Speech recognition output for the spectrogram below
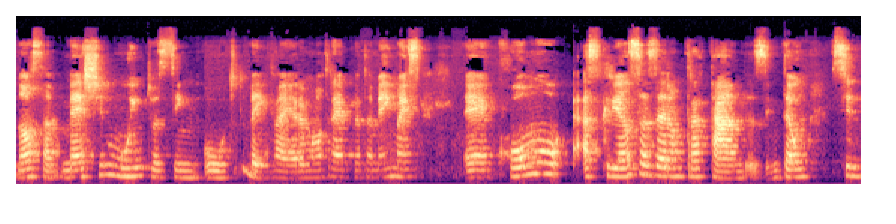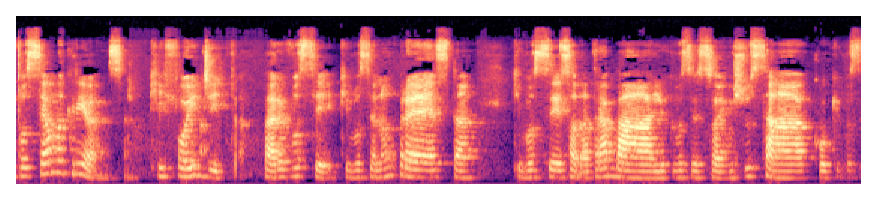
nossa, mexe muito assim, ou tudo bem, vai, era uma outra época também, mas é, como as crianças eram tratadas. Então, se você é uma criança que foi dita para você que você não presta, que você só dá trabalho, que você só enche o saco, que você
